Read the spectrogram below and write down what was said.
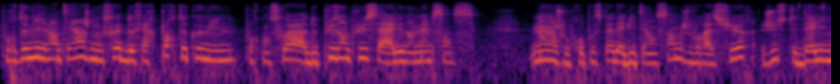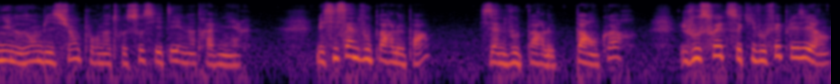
pour 2021, je nous souhaite de faire porte commune pour qu'on soit de plus en plus à aller dans le même sens. Non, je ne vous propose pas d'habiter ensemble, je vous rassure, juste d'aligner nos ambitions pour notre société et notre avenir. Mais si ça ne vous parle pas, si ça ne vous parle pas encore, je vous souhaite ce qui vous fait plaisir, hein.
